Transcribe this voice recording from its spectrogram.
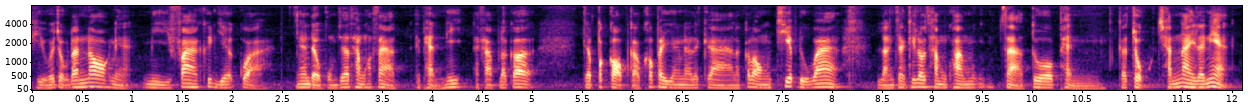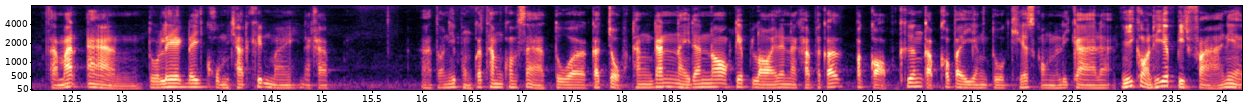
ผิวกระจกด้านนอกเนี่ยมีฝ้าขึ้นเยอะกว่างั้นเดี๋ยวผมจะทำความสะอาดไอแผ่นนี้นะครับ แล้วก็จะประกอบกับเข้าไปยังนาฬิกา แล้วก็ลองเทียบดูว่า หลังจากที่เราทำความสะอาดตัวแผ่นกระจกชั้นในแล้วเนี่ย สามารถอ่านตัวเลขได้คมชัดขึ้นไหมนะครับ อ่าตอนนี้ผมก็ทำความสะอาดตัวกระจกทั้งด้านในด้านนอกเรียบร้อยแล้วนะครับ แล้วก็ประกอบเครื่องกลับเข้าไปยังตัวเคสของนาฬิกาแล้วนี้ก่อนที่จะปิดฝาเนี่ย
